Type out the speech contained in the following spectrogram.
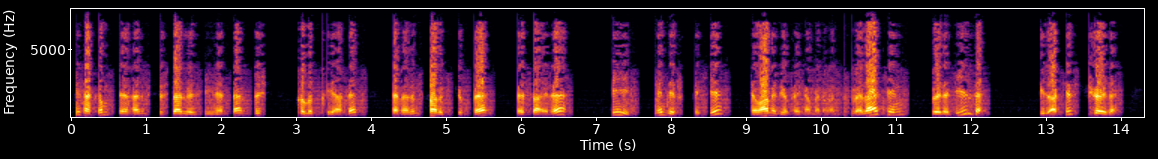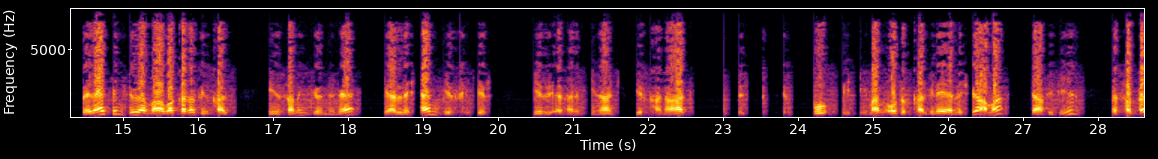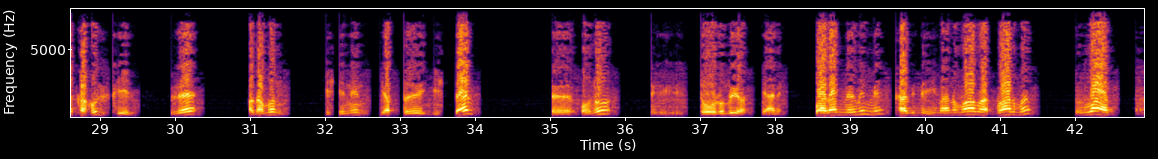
Bir takım efendim süsler ve zinetler, dış kılık kıyafet, efendim sarık cübbe vesaire değil. Nedir peki? Devam ediyor Peygamber Efendimiz. Ve lakin böyle değil de bilakis şöyle. Ve lakin huve ma vakara fil kalp. İnsanın gönlüne yerleşen bir fikir, bir efendim inanç, bir kanaat. Bu iman odur. Kalbine yerleşiyor ama kafi değil. Ve saddakahul fil. Ve adamın, kişinin yaptığı işler e, onu e, doğruluyor. Yani bu adam mümin mi? Kalbinde imanı var mı? Var.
